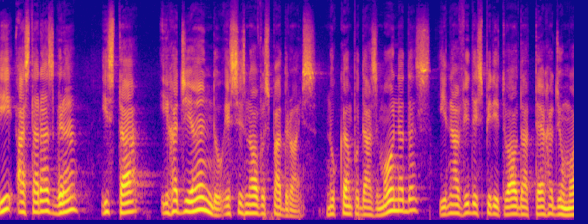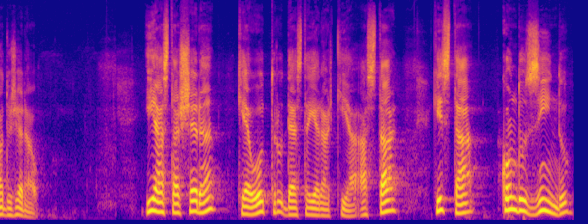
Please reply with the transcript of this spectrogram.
E Astarasgram está irradiando esses novos padrões no campo das mônadas e na vida espiritual da Terra de um modo geral. E Astar que é outro desta hierarquia Astar, que está conduzindo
